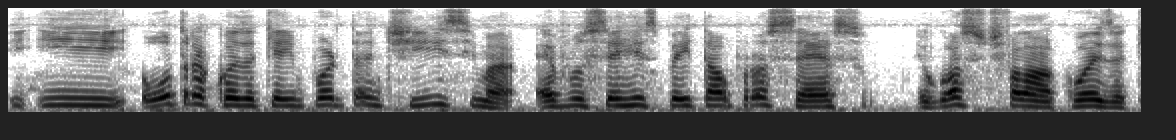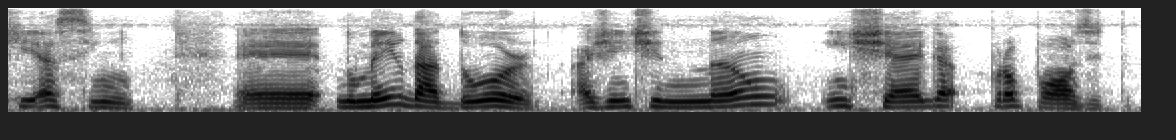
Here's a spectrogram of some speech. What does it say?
E, e outra coisa que é importantíssima é você respeitar o processo. Eu gosto de falar uma coisa que assim, é, no meio da dor a gente não enxerga propósito.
